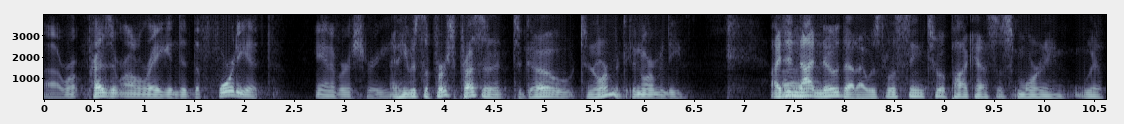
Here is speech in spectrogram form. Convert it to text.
uh, President Ronald Reagan did the 40th anniversary and he was the first president to go to Normandy. to Normandy. I did not know that. I was listening to a podcast this morning with,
